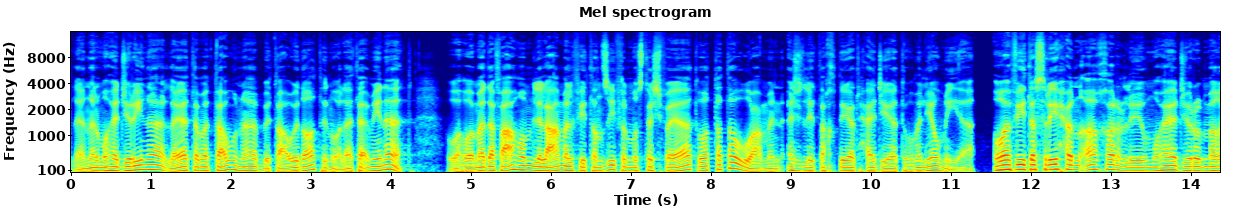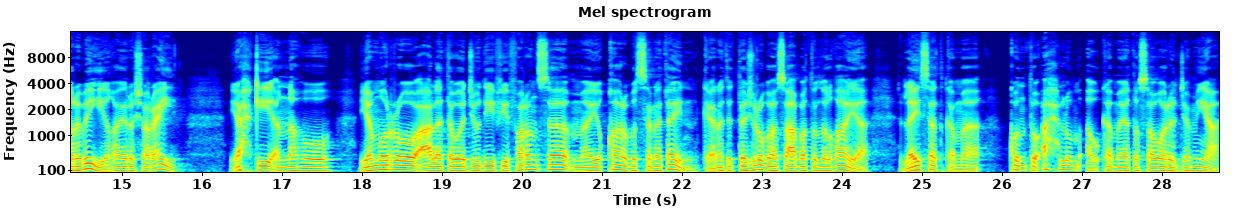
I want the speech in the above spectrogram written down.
لأن المهاجرين لا يتمتعون بتعويضات ولا تأمينات وهو ما دفعهم للعمل في تنظيف المستشفيات والتطوع من أجل تغطية حاجياتهم اليومية. وفي تصريح آخر لمهاجر مغربي غير شرعي يحكي أنه يمر على تواجدي في فرنسا ما يقارب السنتين. كانت التجربة صعبة للغاية. ليست كما كنت أحلم أو كما يتصور الجميع.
